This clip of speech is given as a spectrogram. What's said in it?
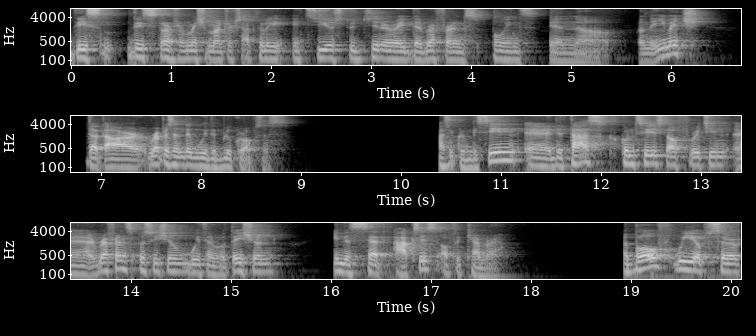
This this transformation matrix actually it's used to generate the reference points in uh, on the image that are represented with the blue crosses. As you can be seen uh, the task consists of reaching a reference position with a rotation in the z-axis of the camera. Above, we observe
